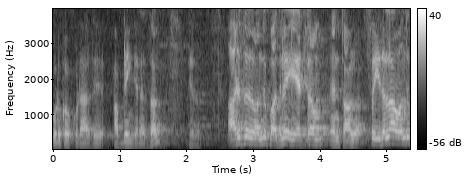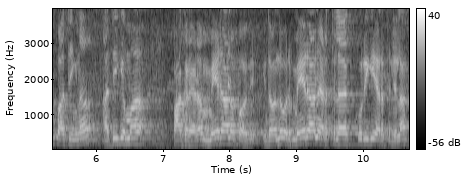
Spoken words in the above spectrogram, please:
கொடுக்கக்கூடாது அப்படிங்கிறது தான் இது. அடுத்தது வந்து பார்த்திங்கன்னா ஏற்றம் அண்ட் தாழ்வு ஸோ இதெல்லாம் வந்து பார்த்திங்கன்னா அதிகமாக பார்க்குற இடம் மேடான பகுதி. இது வந்து ஒரு மேடான இடத்துல குறுகிய இடத்துலலாம்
